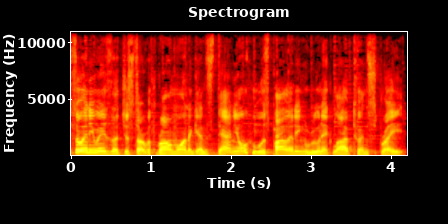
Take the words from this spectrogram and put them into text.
So anyways, let's just start with round 1 against Daniel, who was piloting Runic Live Twin Sprite.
